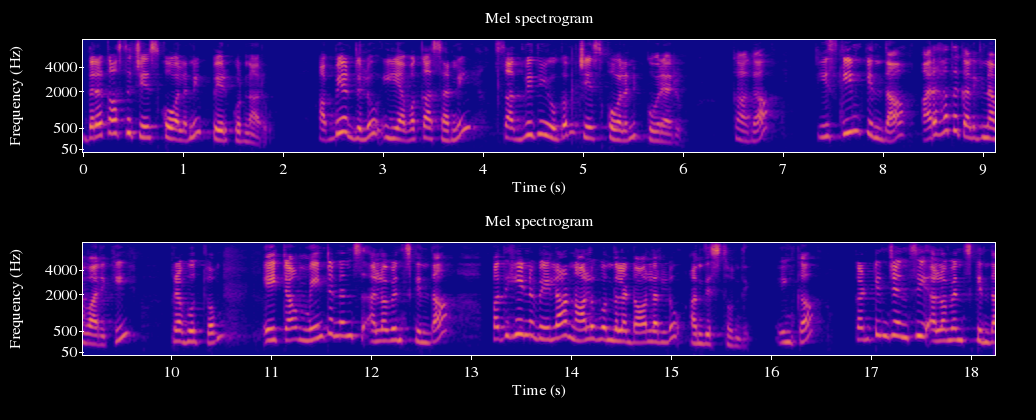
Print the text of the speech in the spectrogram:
దరఖాస్తు చేసుకోవాలని పేర్కొన్నారు. అభ్యర్థులు ఈ అవకాశాన్ని సద్వినియోగం చేసుకోవాలని కోరారు. కాగా ఈ స్కీమ్ కింద అర్హత కలిగిన వారికి ప్రభుత్వం ఏటా మెయింటెనెన్స్ అలవెన్స్ కింద పదిహేను వేల నాలుగు వందల డాలర్లు అందిస్తుంది. ఇంకా కంటింజెన్సీ అలవెన్స్ కింద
